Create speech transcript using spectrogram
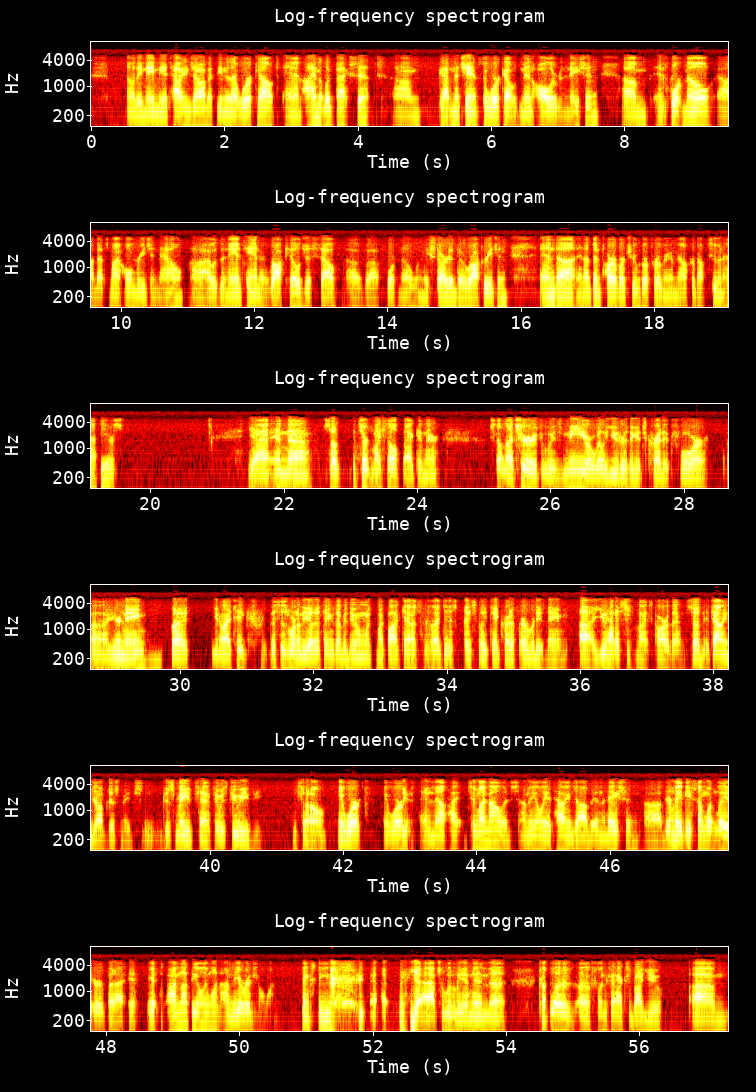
Uh, they named me Italian Job at the end of that workout, and I haven't looked back since. Um, gotten the chance to work out with men all over the nation. Um, in Fort Mill, uh, that's my home region now. Uh, I was the Nantan and Rock Hill, just south of uh, Fort Mill, when we started the Rock region, and uh, and I've been part of our Truebadour program now for about two and a half years. Yeah, and uh, so insert myself back in there. Still not sure if it was me or Will Uter that gets credit for uh, your name, but you know, I take this is one of the other things I've been doing with my podcast is I just basically take credit for everybody's name. Uh, you had a super nice car then, so the Italian job just made just made sense. It was too easy, so it worked. It worked, yeah. and now, I, to my knowledge, I'm the only Italian job in the nation. Uh, there may be someone later, but I, if if I'm not the only one, I'm the original one. Thanks to you. yeah, absolutely. And then a uh, couple of uh, fun facts about you. Um,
